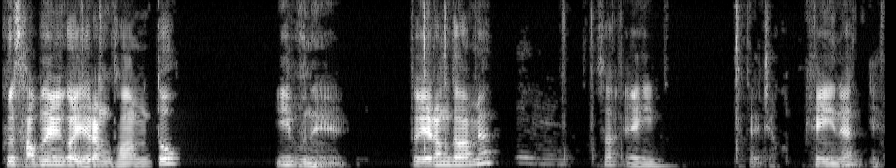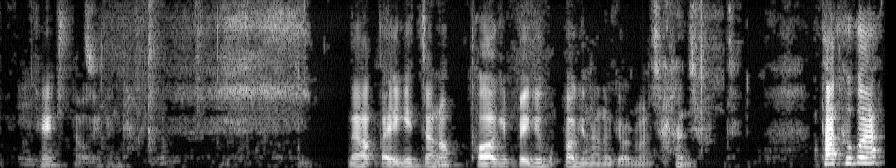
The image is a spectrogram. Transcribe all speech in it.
그 4분의 1과 얘랑 더하면 또 2분의 1. 또 얘랑 더하면 1. 그래서 A 제곱. K는 이렇게 나오게 된다. 내가 아까 얘기했잖아. 더하기 빼기 곱하기 나누기 얼마나 잘하는지. 다 그거야.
